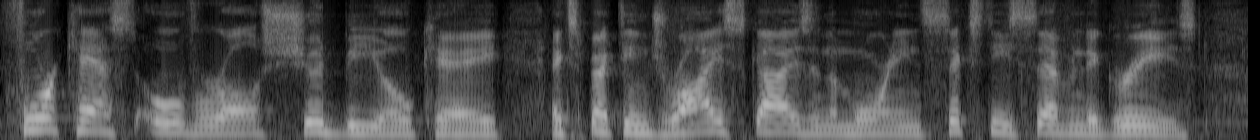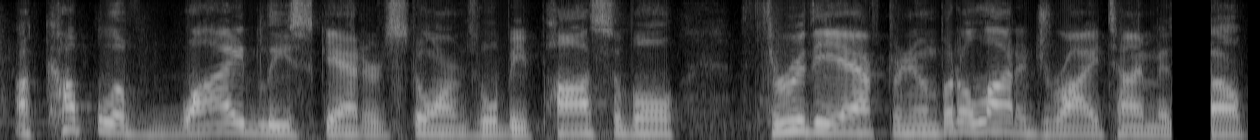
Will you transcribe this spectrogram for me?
Forecast overall should be okay. Expecting dry skies in the morning, 67 degrees. A couple of widely scattered storms will be possible through the afternoon, but a lot of dry time as well.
